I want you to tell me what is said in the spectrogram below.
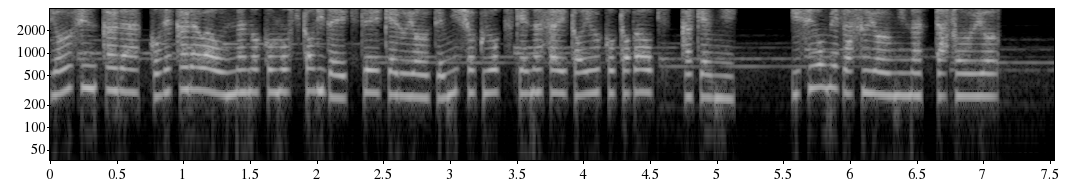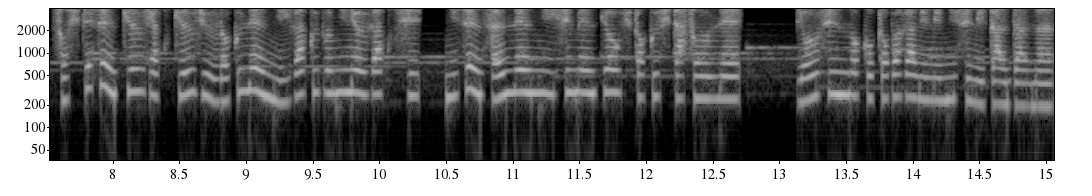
両親から、これからは女の子も一人で生きていけるよう手に職をつけなさいという言葉をきっかけに、医師を目指すようになったそうよ。そして1996年に医学部に入学し、2003年に医師免許を取得したそうね。両親の言葉が耳に染みたんだな。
